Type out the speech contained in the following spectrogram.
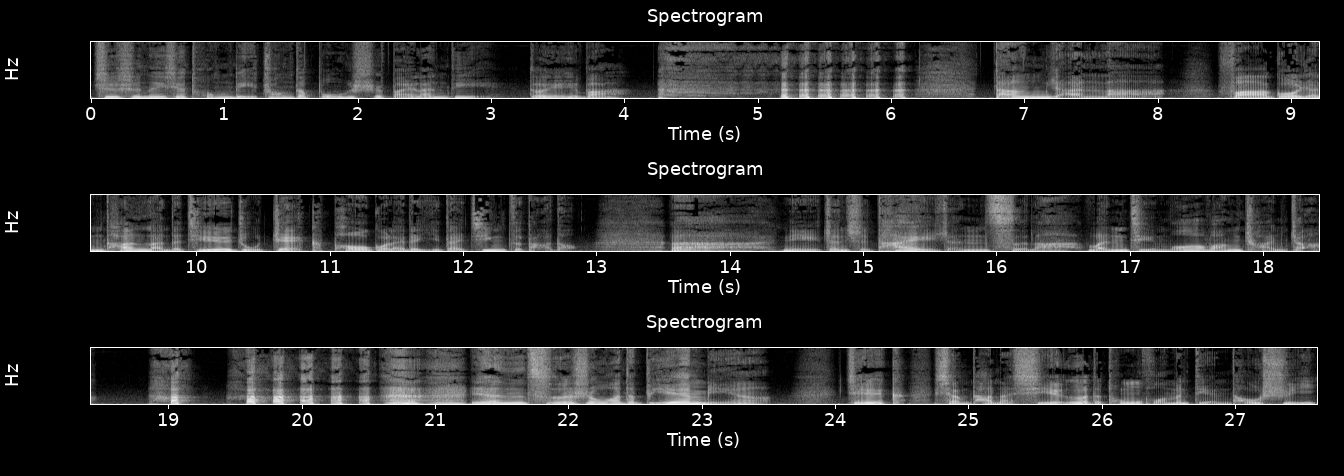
只是那些桶里装的不是白兰地，对吧？” 当然啦。法国人贪婪的接住 Jack 抛过来的一袋金子，答道：“啊，你真是太仁慈了，文景魔王船长！哈，哈哈哈哈仁慈是我的别名。”Jack 向他那邪恶的同伙们点头示意，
